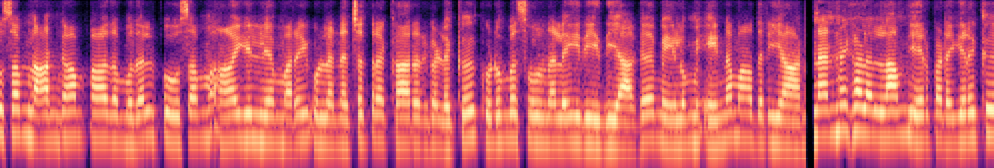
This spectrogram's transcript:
புனர்பூசம் நான்காம் பாதம் முதல் பூசம் ஆயில்யம் வரை உள்ள நட்சத்திரக்காரர்களுக்கு குடும்ப சூழ்நிலை ரீதியாக மேலும் என்ன மாதிரியான நன்மைகள் எல்லாம் ஏற்பட இருக்கு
